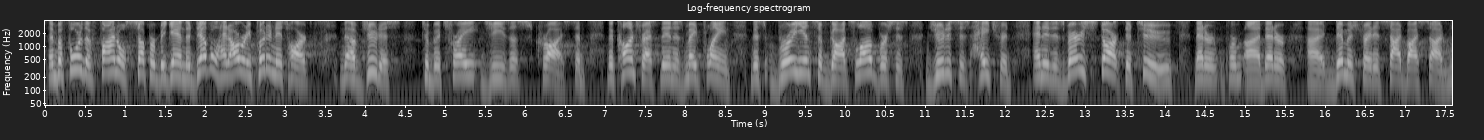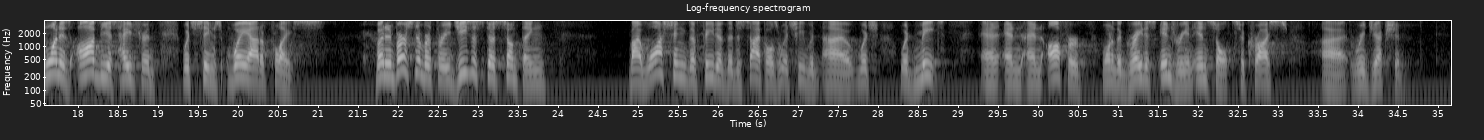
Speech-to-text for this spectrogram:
And before the final supper began, the devil had already put in his heart of Judas to betray Jesus Christ. And the contrast then is made plain this brilliance of God's love versus Judas's hatred. And it is very stark, the two that are, uh, that are uh, demonstrated side by side. One is obvious hatred, which seems way out of place. But in verse number three, Jesus does something by washing the feet of the disciples, which, he would, uh, which would meet and, and, and offer one of the greatest injury and insult to Christ's uh, rejection.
